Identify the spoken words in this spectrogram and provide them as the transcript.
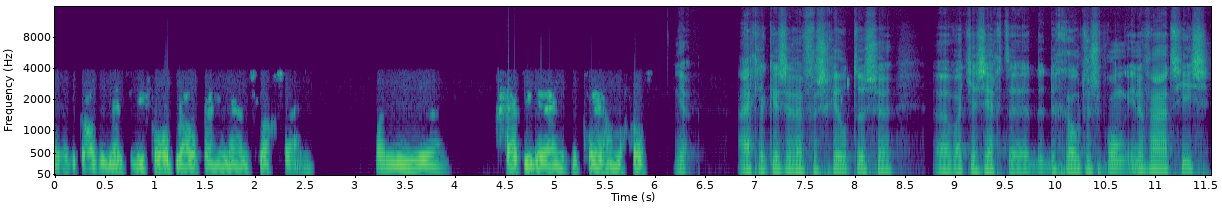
Er zijn natuurlijk altijd mensen die voorop lopen en ermee aan de slag zijn. Maar nu uh, grijpt iedereen het met twee handen vast. Ja, eigenlijk is er een verschil tussen uh, wat jij zegt, uh, de, de, grote sprong-innovaties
